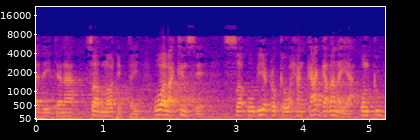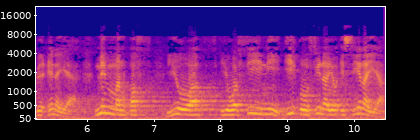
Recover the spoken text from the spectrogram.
aadaytanaa saad noo dhibtay. Walaakinse sa ubiicuka waxaan kaa gadanayaa waan ku biicinayaa niman qof yuwafiinii ii oofinayo isiinaya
